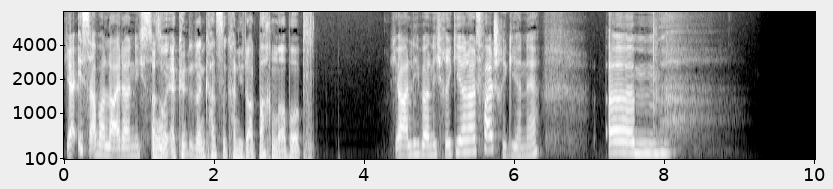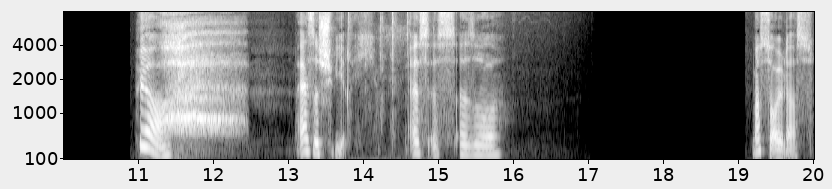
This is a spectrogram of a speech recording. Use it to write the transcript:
Ja, ist aber leider nicht so. Also er könnte dann Kanzlerkandidat machen, aber pff, ja, lieber nicht regieren als falsch regieren, ne? Ähm. Ja. Es ist schwierig. Es ist also. Was soll das?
